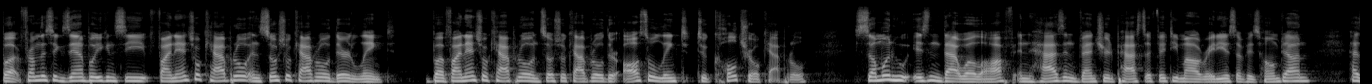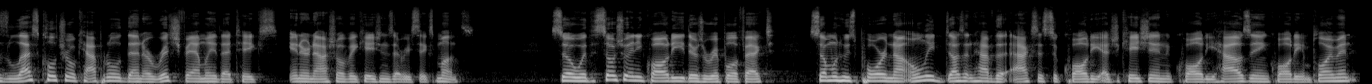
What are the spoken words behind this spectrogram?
But from this example, you can see financial capital and social capital, they're linked. But financial capital and social capital, they're also linked to cultural capital. Someone who isn't that well off and hasn't ventured past a 50 mile radius of his hometown has less cultural capital than a rich family that takes international vacations every six months. So, with social inequality, there's a ripple effect. Someone who's poor not only doesn't have the access to quality education, quality housing, quality employment,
